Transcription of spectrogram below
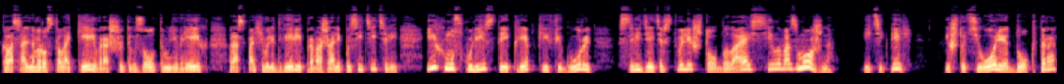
Колоссального роста лакеи в расшитых золотом ливреях распахивали двери и провожали посетителей. Их мускулистые крепкие фигуры свидетельствовали, что былая сила возможна. И теперь, и что теория доктора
